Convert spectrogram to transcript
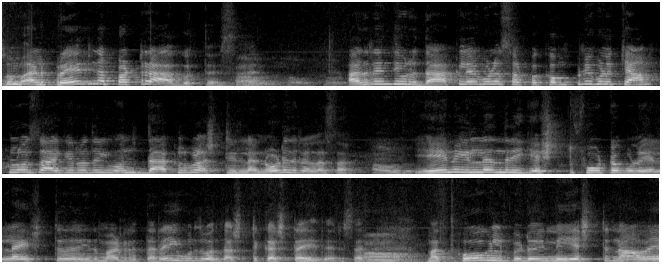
ಸುಮ್ ಅಲ್ಲಿ ಪ್ರಯತ್ನ ಪಟ್ರೆ ಆಗುತ್ತೆ ಸರ್. ಅದರಿಂದ ಇವರು ದಾಖಲೆಗಳು ಸ್ವಲ್ಪ ಕಂಪ್ನಿಗಳು ಕ್ಯಾಂಪ್ ಕ್ಲೋಸ್ ಆಗಿರೋದು ಒಂದು ದಾಖಲೆಗಳು ಅಷ್ಟಿಲ್ಲ. ನೋಡಿದ್ರಲ್ಲ ಸರ್? ಹೌದು. ಏನು ಇಲ್ಲ ಅಂದ್ರೆ ಈಗ ಎಷ್ಟು ಫೋಟೋಗಳು ಎಲ್ಲ ಎಷ್ಟು ಇದು ಮಾಡಿರ್ತಾರೆ ಇವ್ರದ್ದು ಒಂದು ಅಷ್ಟು ಕಷ್ಟ ಇದೆ ಸರ್. ಮತ್ತೆ ಹೋಗ್ಲಿ ಬಿಡು ಇನ್ನು ಎಷ್ಟು ನಾವೇ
